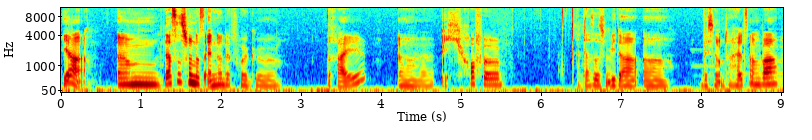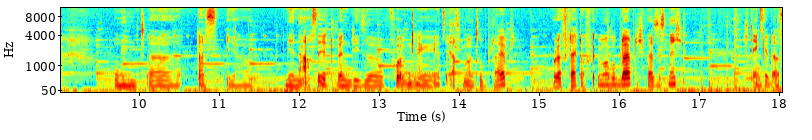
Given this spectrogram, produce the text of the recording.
Ja, ähm, das ist schon das Ende der Folge 3. Äh, ich hoffe, dass es wieder äh, ein bisschen unterhaltsam war und äh, dass ihr mir nachseht, wenn diese Folgenlänge jetzt erstmal so bleibt. Oder vielleicht auch für immer so bleibt, ich weiß es nicht. Ich denke, dass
